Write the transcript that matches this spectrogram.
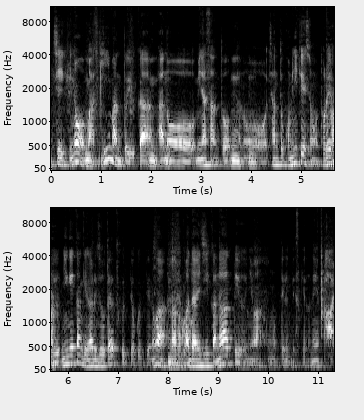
地域の、まあ、キーマンというか、うん。あの皆さんと、うん。あのちゃんとコミュニケーションを取れる、はい。人間関係がある状態を作っておくっていうのが、まあ、大事かなっていうふうには思ってるんですけどね。はい。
